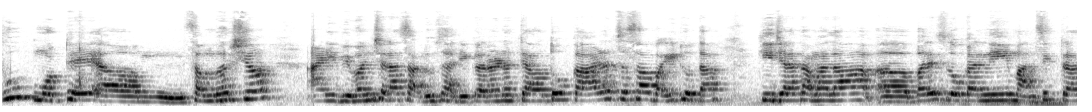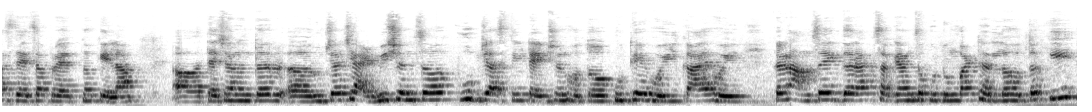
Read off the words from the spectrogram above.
खूप मोठे संघर्ष आणि विवंचना चालू झाली. कारण त्या तो काळच असा वाईट होता की ज्यात आम्हाला बरेच लोकांनी मानसिक त्रास द्यायचा प्रयत्न केला. त्याच्यानंतर अं, रुचाची ऍडमिशनचं खूप जास्ती टेन्शन होतं. कुठे होईल काय होईल? कारण आमचं एक घरात सगळ्यांचं कुटुंबात ठरलं होतं की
